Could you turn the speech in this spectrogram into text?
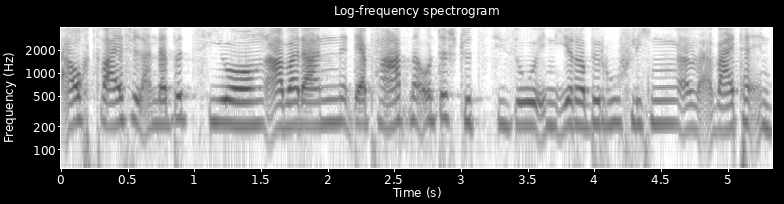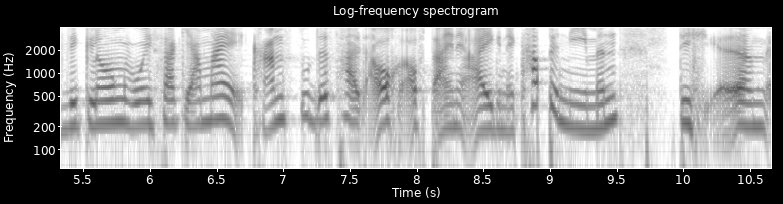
auch Zweifel an der Beziehung, aber dann der Partner unterstützt sie so in ihrer beruflichen äh, Weiterentwicklung, wo ich sage, ja, Mai, kannst du das halt auch auf deine eigene Kappe nehmen, dich ähm,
